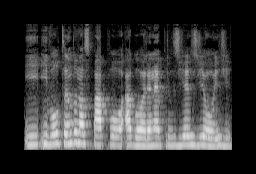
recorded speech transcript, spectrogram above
E, e voltando o nosso papo agora, né, para os dias de hoje,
